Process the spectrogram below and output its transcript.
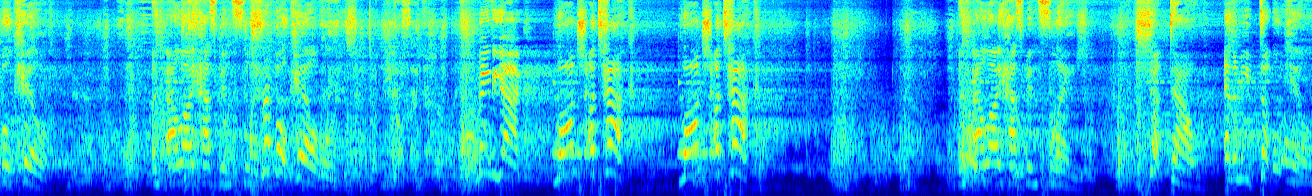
Double kill! An ally has been slain. Triple kill! Maniac! Launch attack! Launch attack! An ally has been slain. Shut down! Enemy double kill!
